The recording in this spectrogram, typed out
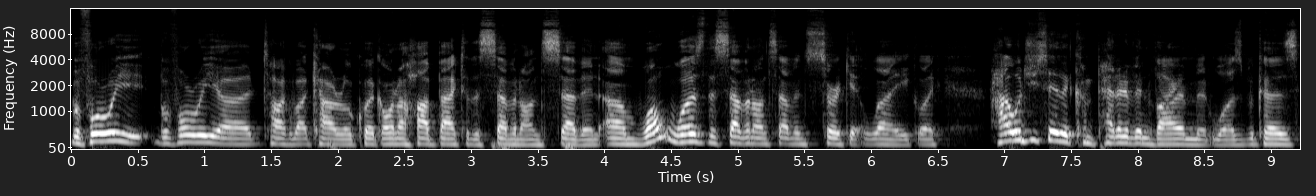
before we before we uh, talk about Cal real quick, I want to hop back to the seven on seven. Um, what was the seven on seven circuit like? Like, how would you say the competitive environment was? Because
